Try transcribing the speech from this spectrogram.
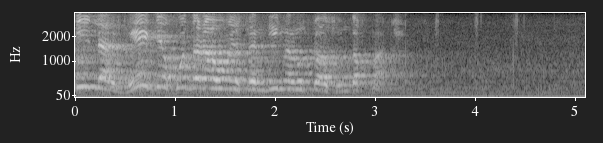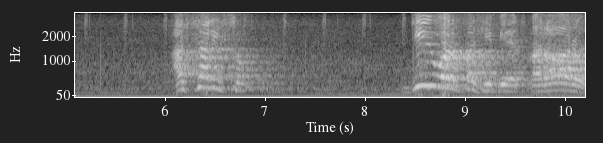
دین لرګي کې خود راوې سندین وروسته صندوق پاتې اثر سو. دی ور پسې به قرارو.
